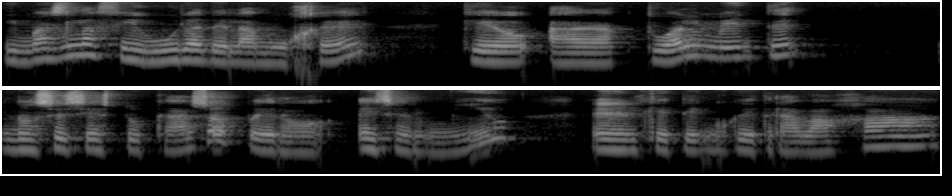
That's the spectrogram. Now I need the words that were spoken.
Y más la figura de la mujer que actualmente, no sé si es tu caso, pero es el mío, en el que tengo que trabajar,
